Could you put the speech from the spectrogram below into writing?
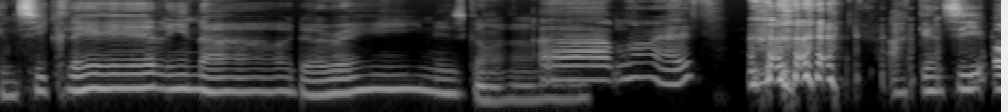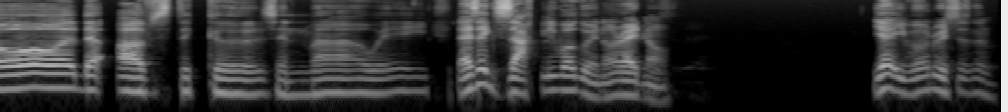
can see clearly now. The rain is gone. Um. All right. I can see all the obstacles in my way. That's exactly what's going on right now. Yeah, even with racism.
